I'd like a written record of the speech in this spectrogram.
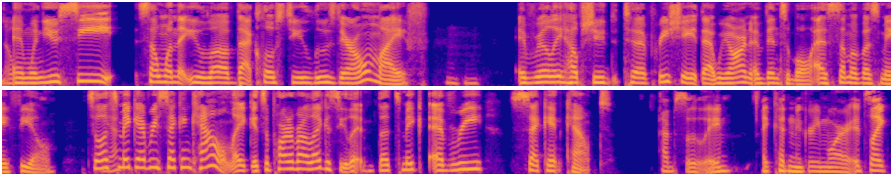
Nope. and when you see someone that you love that close to you lose their own life Mhm. it really helps you to appreciate that we aren't invincible as some of us may feel. So let's Yeah. make every second count. Like it's a part of our legacy. Let's make every second count. Absolutely. I couldn't agree more. It's like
